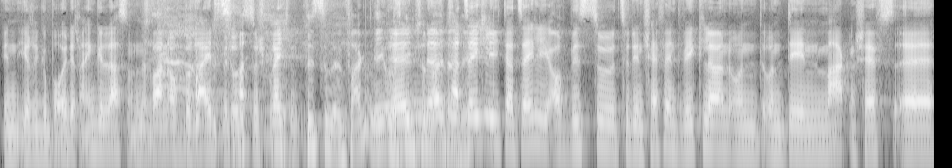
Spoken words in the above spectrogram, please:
in ihre Gebäude reingelassen und waren auch bereit, mit uns zu sprechen. Bis zum Empfang? Nee, uns ging schon weiter, tatsächlich, nicht? tatsächlich auch bis zu, zu den Chefentwicklern und, und den Markenchefs. Äh,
